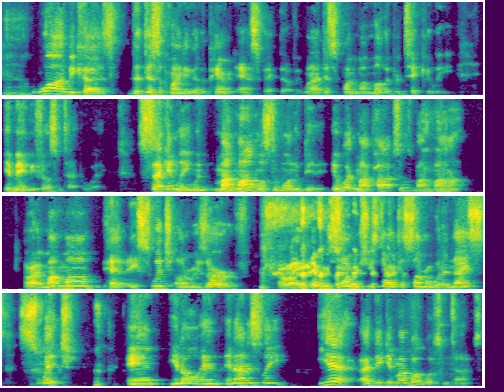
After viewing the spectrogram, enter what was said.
Mm-hmm. One, because the disappointing of the parent aspect of it. When I disappointed my mother, particularly, it made me feel some type of way. Secondly, when my mom was the one who did it, it wasn't my pops, it was my mm-hmm. mom. All right. My mom had a switch on reserve. All right. Every summer she started the summer with a nice switch. And you know, and and honestly, yeah, I did get my butt whipped sometimes.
